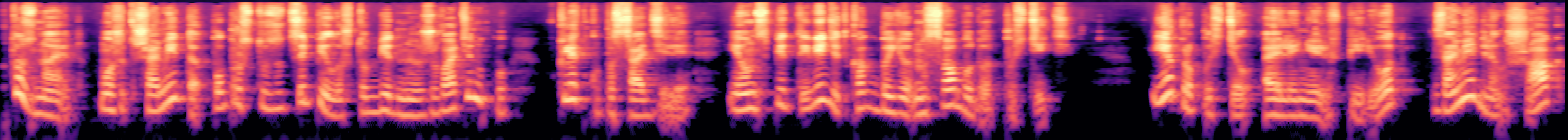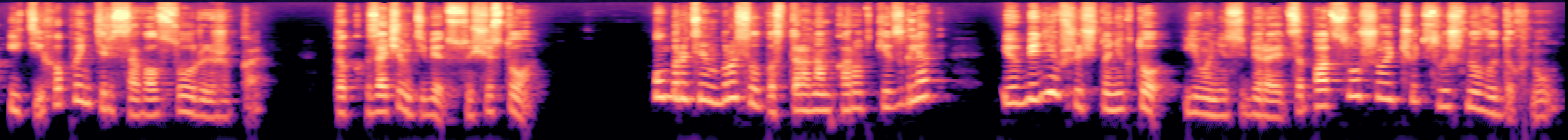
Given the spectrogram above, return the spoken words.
Кто знает, может, Шамита попросту зацепила, что бедную животинку в клетку посадили, и он спит и видит, как бы ее на свободу отпустить. Я пропустил Айлинель вперед, замедлил шаг и тихо поинтересовался у Рыжика. «Так зачем тебе это существо?» Оборотень бросил по сторонам короткий взгляд – и, убедившись, что никто его не собирается подслушивать, чуть слышно выдохнул.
